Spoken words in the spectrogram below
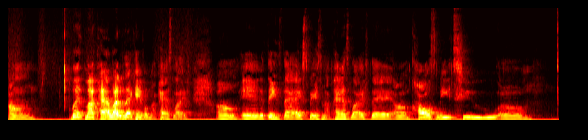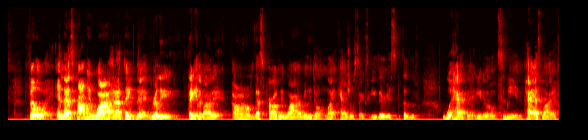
Um, but my past, a lot of that came from my past life. Um, and the things that I experienced in my past life that um, caused me to um, feel away. And that's probably why, and I think that really thinking about it, um, that's probably why I really don't like casual sex either. It's because of what happened, you know, to me in the past life.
